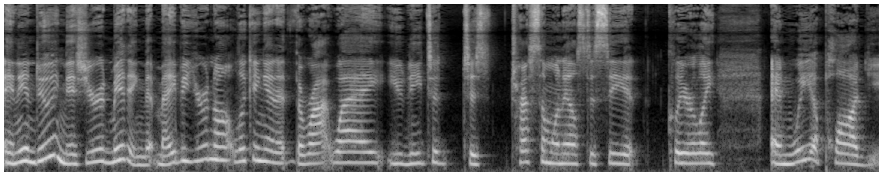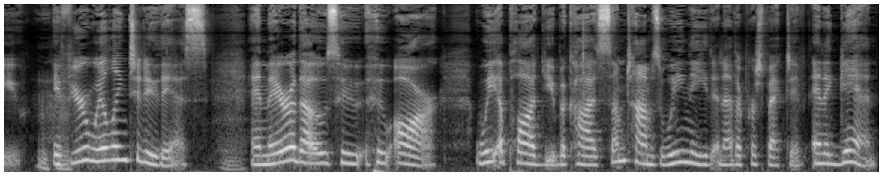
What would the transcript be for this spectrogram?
and in doing this, you're admitting that maybe you're not looking at it the right way. You need to to trust someone else to see it clearly, And we applaud you. If you're willing to do this, and there are those who, who are, we applaud you because sometimes we need another perspective. And again,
